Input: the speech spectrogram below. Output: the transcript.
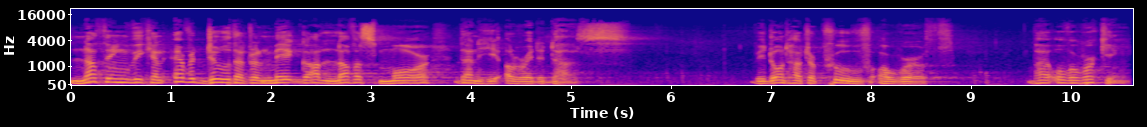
nothing we can ever do that will make God love us more than He already does. We don't have to prove our worth by overworking.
